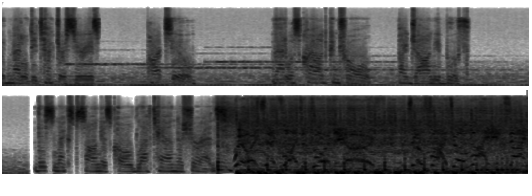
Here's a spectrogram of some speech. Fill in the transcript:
Liquid Metal Detector Series, Part 2. That was Crowd Control, by Johnny Booth. This next song is called Left Hand Assurance. We were by the core of the earth To find the light inside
